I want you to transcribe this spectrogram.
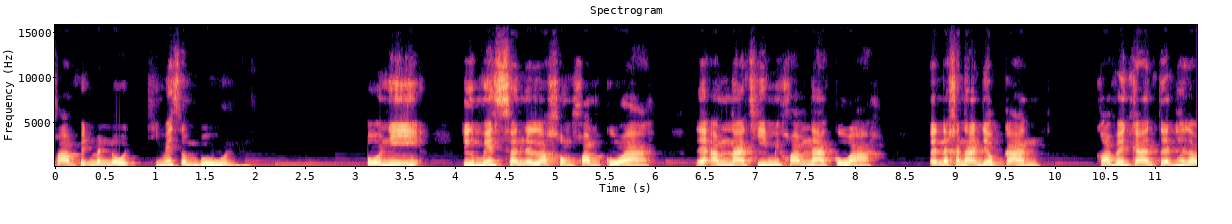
ความเป็นมนุษย์ที่ไม่สมบูรณ์ โอนี้ จึงเป็นสัญลักษณ์ของความกลัว และอำนาจที่มีความน่ากลัว แต่ในขณะเดียวกัน ก็เป็นการเตือนให้เรา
